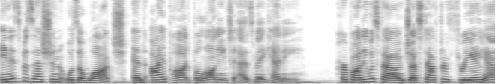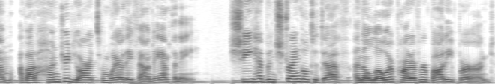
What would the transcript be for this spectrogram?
In his possession was a watch and iPod belonging to Esme Kenney. Her body was found just after 3 a.m., about 100 yards from where they found Anthony. She had been strangled to death and the lower part of her body burned.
